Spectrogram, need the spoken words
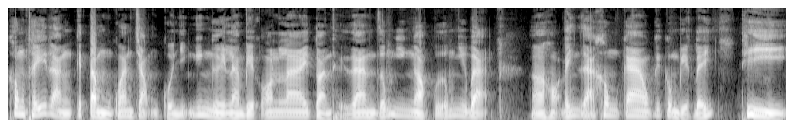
không thấy rằng cái tầm quan trọng của những cái người làm việc online toàn thời gian giống như ngọc giống như bạn à, họ đánh giá không cao cái công việc đấy thì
